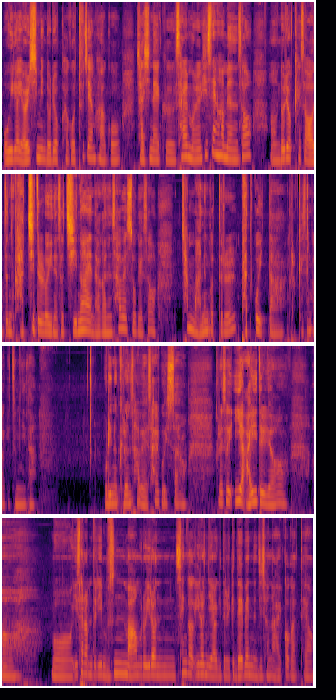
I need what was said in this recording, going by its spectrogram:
오히려 열심히 노력하고 투쟁하고 자신의 그 삶을 희생하면서 어, 노력해서 얻은 가치들로 인해서 진화해 나가는 사회 속에서 참 많은 것들을 받고 있다. 그렇게 생각이 듭니다. 우리는 그런 사회에 살고 있어요. 그래서 이 아이들요, 어, 뭐, 이 사람들이 무슨 마음으로 이런 생각, 이런 이야기들을 이렇게 내뱉는지 저는 알 것 같아요.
